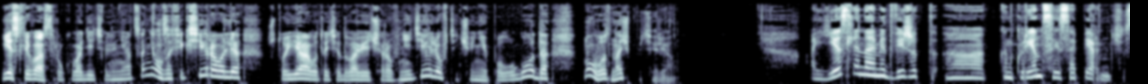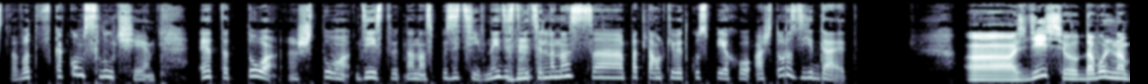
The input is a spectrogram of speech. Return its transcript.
Если вас руководитель не оценил, зафиксировали, что я вот эти два вечера в неделю в течение полугода, ну вот, значит, потерял. А если нами движет э, конкуренция и соперничество, вот в каком случае это то, что действует на нас позитивно и действительно mm-hmm. нас э, подталкивает к успеху, а что разъедает? А, здесь э, довольно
